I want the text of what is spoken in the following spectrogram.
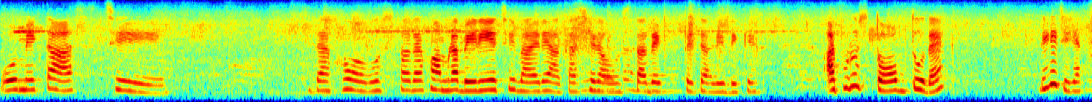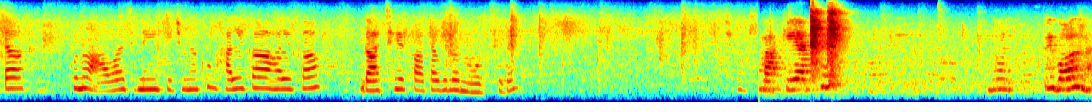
ওর মেঘটা আসছে। দেখো অবস্থা দেখো আমরা বেরিয়েছি বাইরে আকাশের অবস্থা দেখতে চারিদিকে। আর পুরো স্তব্ধ দেখ। দেখেছিস? একটা কোনো আওয়াজ নেই কিছু না খুব হালকা হালকা গাছের পাতাগুলো নড়ছে দেখ। বাকি আছে? তুই বল না।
